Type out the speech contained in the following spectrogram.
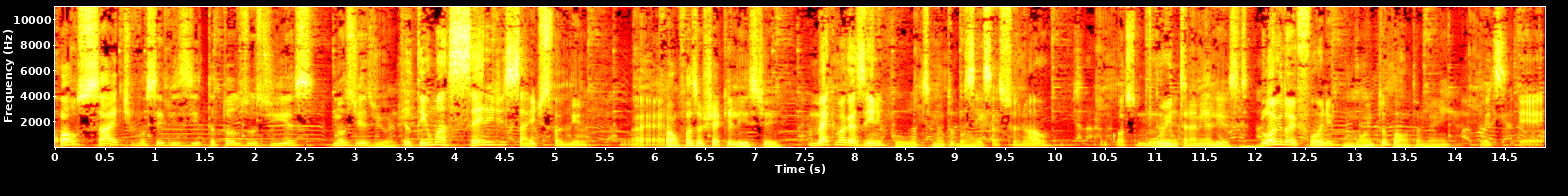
qual site você visita todos os dias nos dias de hoje? Eu tenho uma série de sites, Fabinho. É, Vamos fazer o checklist aí. Mac Magazine, Putz, muito bom. sensacional. Eu gosto Também muito. tá na minha lista. Blog do iPhone, Muito bom também. pois é,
